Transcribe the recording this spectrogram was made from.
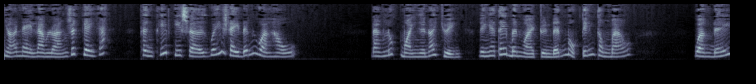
nhỏ này làm loạn rất gay gắt, thần thiếp chỉ sợ quấy rầy đến hoàng hậu. Đang lúc mọi người nói chuyện, liền nghe thấy bên ngoài truyền đến một tiếng thông báo. Hoàng đế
